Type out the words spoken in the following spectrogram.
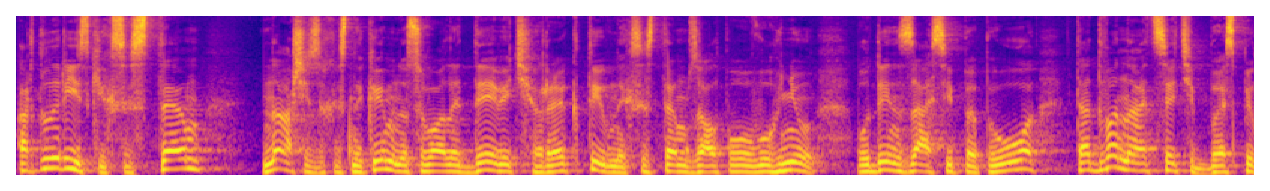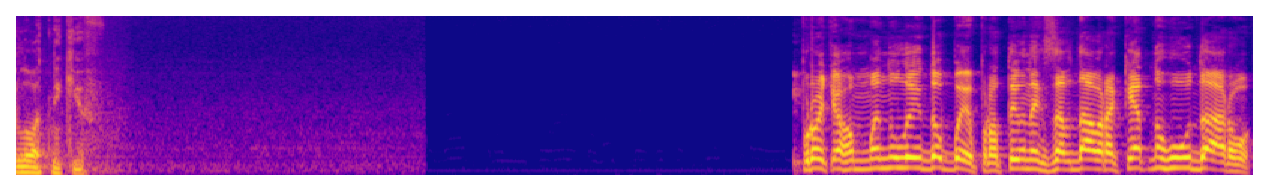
артилерійських систем. Наші захисники мінусували 9 реактивних систем залпового вогню, один засіб ППО та 12 безпілотників. Протягом минулої доби противник завдав ракетного удару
